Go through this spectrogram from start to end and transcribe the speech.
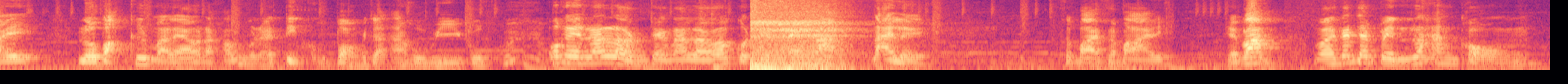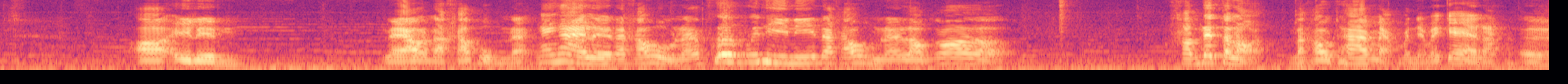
100โลบักขึ้นมาแล้วนะครับผมนะติดคูปองไปจาก RV กู โอเค แล้วหลังจากนั้นเราก็กดเป็นแปลงร่างได้เลย สบายสบาย เห็นปะมันก็จะเป็นร่างของอ่าเอเลนแล้วนะครับผมนะ ง่าย ๆเลยนะครับผมนะเครื่องวิธีนี้นะครับผมนะเราก็ ทำได้ตลอดนะครับถ้าแมปมันยังไม่แก้นะเออ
